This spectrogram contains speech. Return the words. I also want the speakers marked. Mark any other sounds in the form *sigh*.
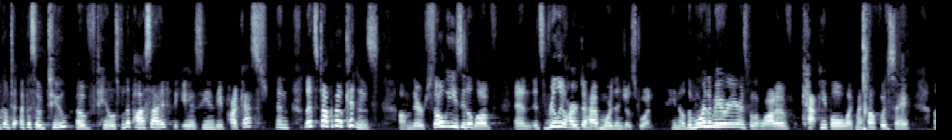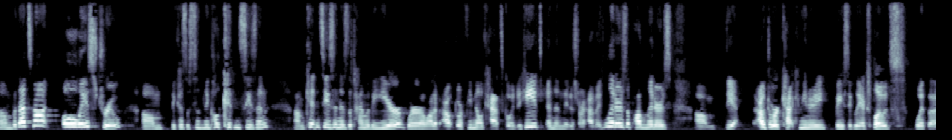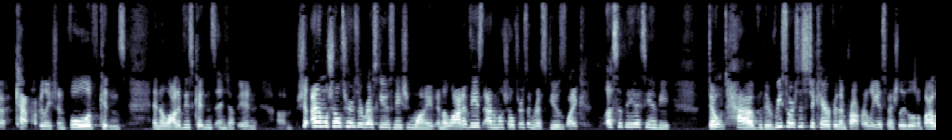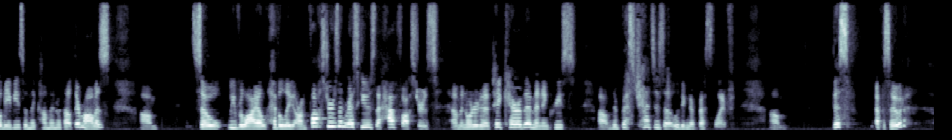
Speaker 1: welcome to episode two of Tails from the PawSide, the ASCMV podcast. And let's talk about kittens. Um, they're so easy to love, and it's really hard to have more than just one. You know, the more the merrier is what a lot of cat people like myself would say. Um, but that's not always true um, because of something called kitten season. Um, kitten season is the time of the year where a lot of outdoor female cats go into heat and then they just start having litters upon litters. Um, the outdoor cat community basically explodes with a cat population full of kittens, and a lot of these kittens end up in um, sh- animal shelters or rescues nationwide. And a lot of these animal shelters and rescues, like us at the ASCMV, don't have the resources to care for them properly, especially the little bottle babies when they come in without their mamas. Um, so we rely heavily on fosters and rescues that have fosters um, in order to take care of them and increase um, their best *laughs* chances at living their best life. Um, this episode,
